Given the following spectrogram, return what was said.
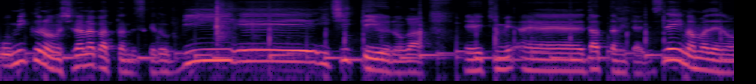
オミクロン知らなかったんですけど、BA1 っていうのが、えー決めえーだったみたいですね。今までの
